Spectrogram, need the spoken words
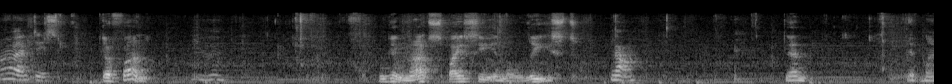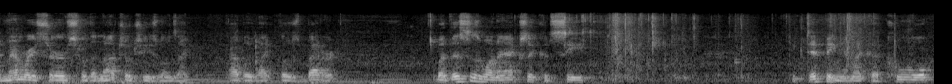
I like these. they're fun. Mm-hmm. Again, not spicy in the least. No. And if my memory serves for the nacho cheese ones, I probably like those better. But this is one I actually could see dipping in like a cool,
